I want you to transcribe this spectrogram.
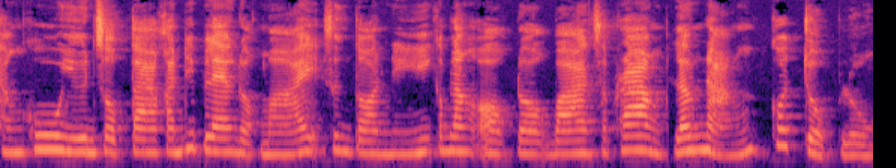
ทั้งคู่ยืนสบตากันที่แปลงดอกไม้ ซึ่งตอนนี้กำลังออกดอกบานสะพรั่งแล้วหนังก็จบลง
